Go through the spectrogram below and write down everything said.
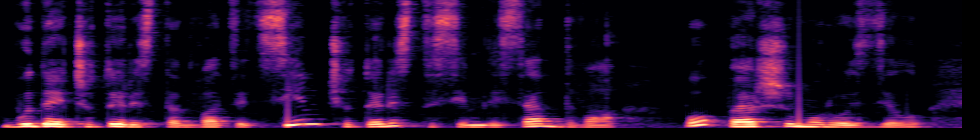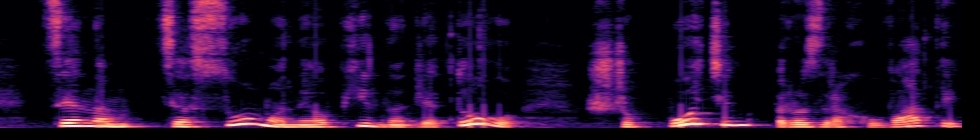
буде 427 472 по першому розділу. Це нам ця сума необхідна для того, щоб потім розрахувати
